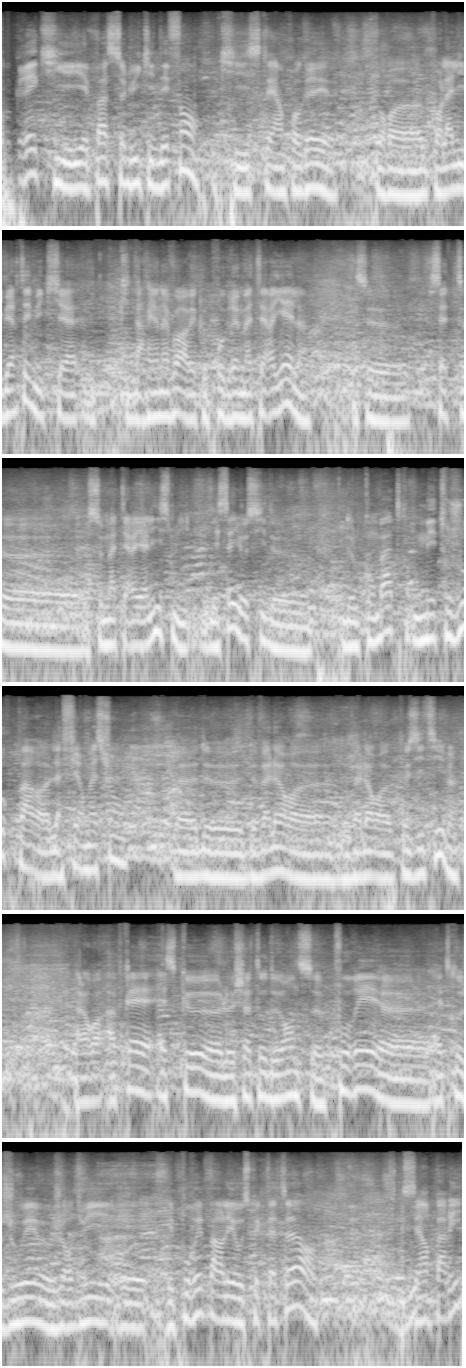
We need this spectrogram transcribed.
progrès qui n'est pas celui qui défend, qui serait un progrès pour, euh, pour la liberté, mais qui, qui n'a rien à voir avec le progrès matériel. Ce, euh, ce matérialisme, il, essaye aussi de, le combattre, mais toujours par l'affirmation de, de, valeurs, de valeurs positives. Alors après, est-ce que le château de Hans pourrait être joué aujourd'hui et, pourrait parler aux spectateurs? C'est un pari,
